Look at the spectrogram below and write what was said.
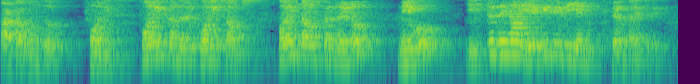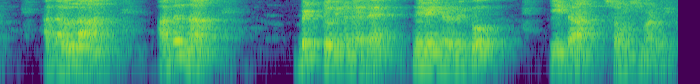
ಪಾಠ ಒಂದು. ಫೋನಿಕ್ಸ್ ಫೋನಿಕ್ಸ್ ಅಂದ್ರೆ ಫೋನಿಕ್ ಸೌಂಡ್ಸ್ ಫೋನಿಕ್ ಸೌಂಡ್ಸ್ ಅಂದ್ರೇನು? ನೀವು ಇಷ್ಟು ದಿನ ಎ ಬಿ ಸಿ ಡಿ ಏನ್ ಹೇಳ್ತಾ ಇದ್ರಿ? ಅದಲ್ಲ, ಅದನ್ನ ಬಿಟ್ಟು ಇನ್ನು ಮೇಲೆ ನೀವೇನ್ ಹೇಳಬೇಕು? ಈ ತರ ಸೌಂಡ್ಸ್ ಮಾಡಬೇಕು.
